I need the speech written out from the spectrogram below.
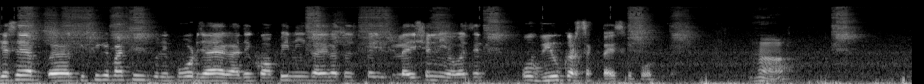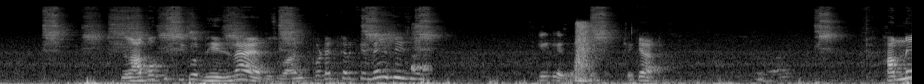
जैसे अब किसी के पास रिपोर्ट जाएगा यदि कॉपी नहीं करेगा तो इसका यूटिलाइजेशन नहीं होगा सिर्फ़ वो व्यू कर सकता है इस रिपोर्ट को। हाँ। जब आपको किसी को भेजना है तो उसको अनप्रोटेक्ट करके भेज दीजिए। ठीक है सर ठीक क्या? हमने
